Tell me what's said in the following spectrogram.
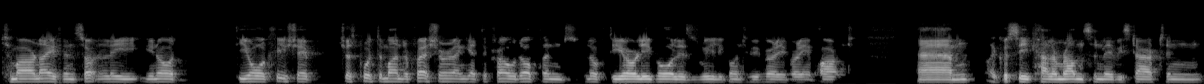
tomorrow night, and certainly, you know, the old cliche, just put them under pressure and get the crowd up. And look, the early goal is really going to be very, very important. Um, I could see Callum Robinson maybe starting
